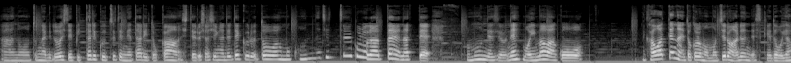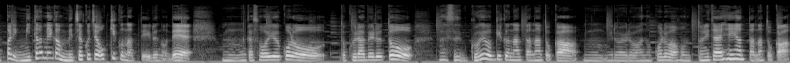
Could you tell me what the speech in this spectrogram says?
あの、隣同士でぴったりくっついて寝たりとかしてる写真が出てくると、あ、もうこんなちっちゃい頃があったやなって思うんですよね。もう今はこう、変わってないところももちろんあるんですけどやっぱり見た目がめちゃくちゃ大きくなっているので、うん、なんかそういう頃と比べるとまあすっごい大きくなったなとか、うん、いろいろあの頃は本当に大変やったなとか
